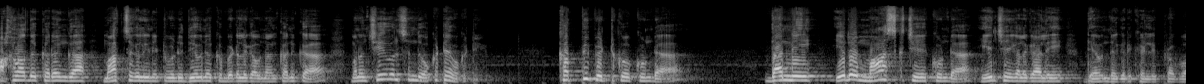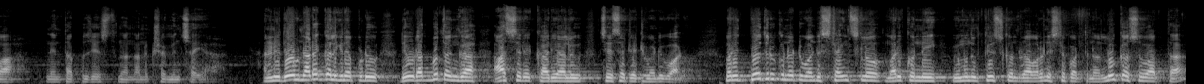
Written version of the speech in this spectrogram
ఆహ్లాదకరంగా మార్చగలిగినటువంటి దేవుని యొక్క బిడ్డలుగా ఉన్నాం కనుక మనం చేయవలసింది ఒకటే ఒకటి. కప్పి పెట్టుకోకుండా దాన్ని ఏదో మాస్క్ చేయకుండా ఏం చేయగలగాలి? దేవుని దగ్గరికి వెళ్ళి ప్రభా నేను తప్పు చేస్తున్నాను నన్ను క్షమించయ్యా. అని దేవుడిని అడగగలిగినప్పుడు దేవుడు అద్భుతంగా ఆశ్చర్య కార్యాలు చేసేటటువంటి వాడు. మరి పేదరుకున్నటువంటి స్ట్రెంగ్స్లో మరికొన్ని మీ ముందుకు తీసుకొని రావాలని ఇష్టపడుతున్నాను. లూకసు వార్త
